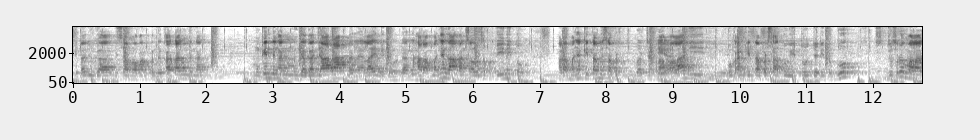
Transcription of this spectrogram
kita juga bisa melakukan pendekatan dengan mungkin dengan menjaga jarak dan lain-lain gitu. Dan harapannya nggak akan selalu seperti ini tuh. Harapannya kita bisa ber, bercengkrama Iya. lagi, bukan kita bersatu itu jadi teguh, justru malah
